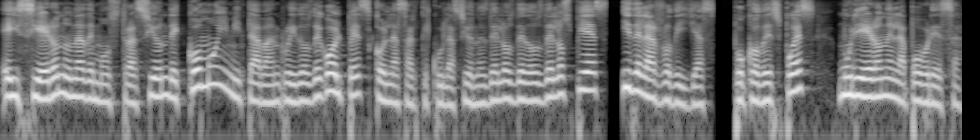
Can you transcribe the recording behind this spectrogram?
e hicieron una demostración de cómo imitaban ruidos de golpes con las articulaciones de los dedos de los pies y de las rodillas. Poco después, murieron en la pobreza.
